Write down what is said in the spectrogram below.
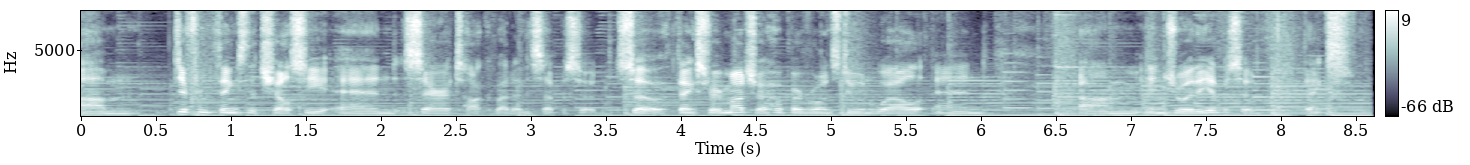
um, different things that Chelsea and Sarah talk about in this episode. So thanks very much. I hope everyone's doing well and um, enjoy the episode. Thanks.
